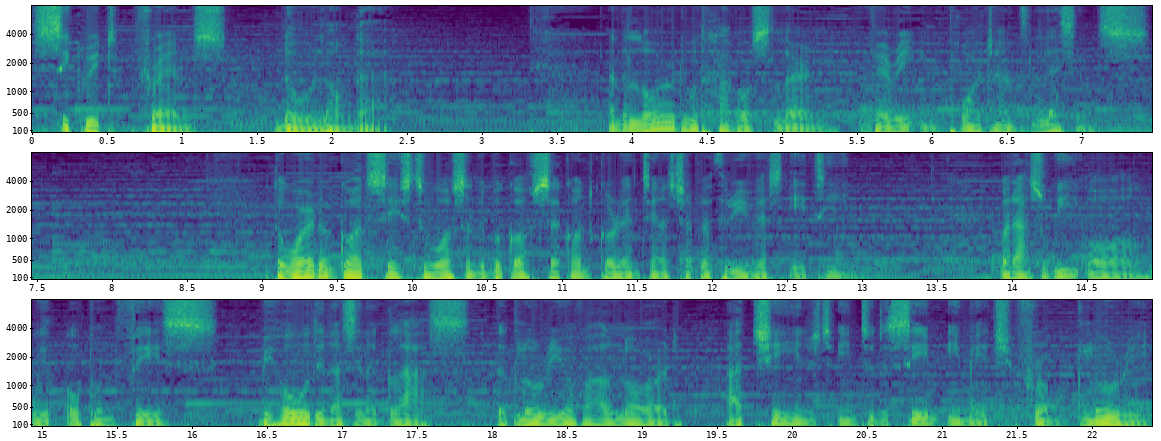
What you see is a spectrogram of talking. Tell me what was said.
Secret Friends No Longer. And the Lord would have us learn very important lessons. The Word of God says to us in the book of 2 Corinthians chapter 3 verse 18, But as we all with open face, beholding as in a glass the glory of our Lord, are changed into the same image from glory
